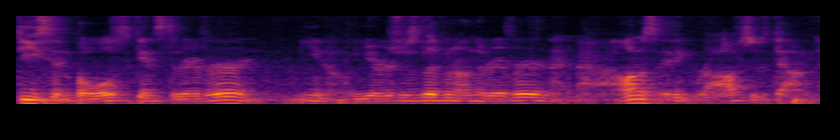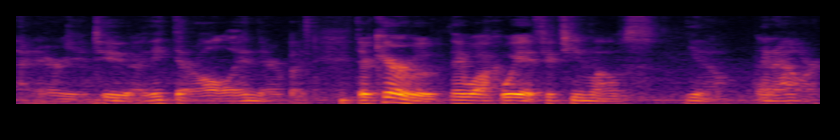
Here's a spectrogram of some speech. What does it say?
decent bulls against the river, and you know, yours was living on the river. And I, I honestly, I think Rob's was down in that area too. I think they're all in there, but they're caribou. They walk away at 15 miles, you know, an hour.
